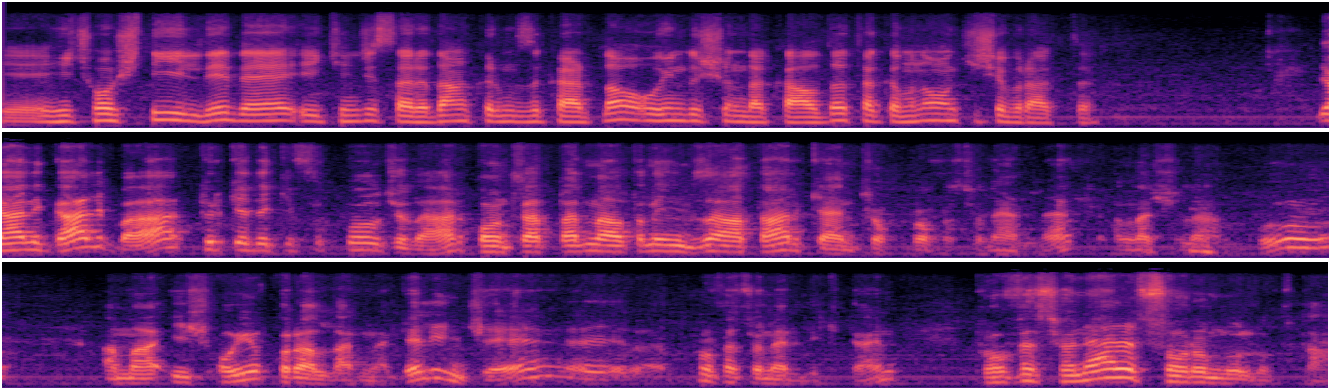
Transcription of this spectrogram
hiç hoş değildi ve ikinci sarıdan kırmızı kartla oyun dışında kaldı. Takımını 10 kişi bıraktı. Yani galiba Türkiye'deki futbolcular kontratların altına imza atarken çok profesyoneller anlaşılan bu. Ama iş oyun kurallarına gelince e, profesyonellikten, profesyonel sorumluluktan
